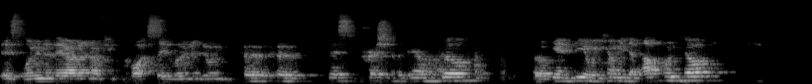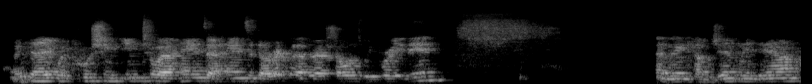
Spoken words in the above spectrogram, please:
There's Luna there. I don't know if you can quite see Luna doing her, her best impression of a downward dog. So again, here we come into upward dog. Okay, we're pushing into our hands. Our hands are directly under our shoulders. We breathe in. And then come gently down.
